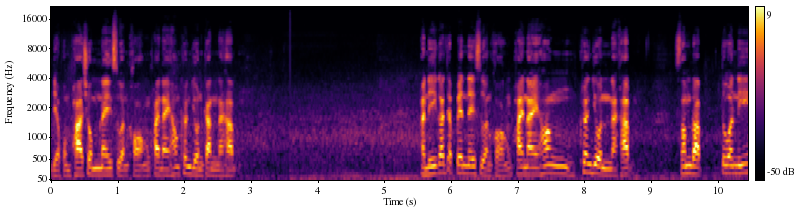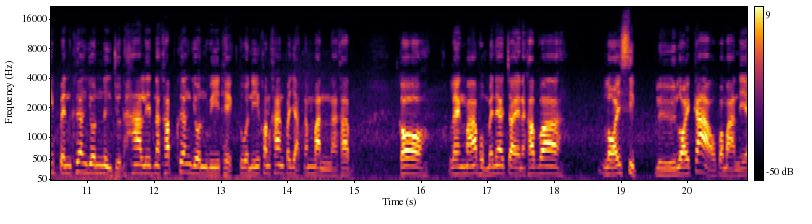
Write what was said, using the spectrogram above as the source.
เดี๋ยวผมพาชมในส่วนของภายในห้องเครื่องยนต์กันนะครับ อันนี้ก็จะเป็นในส่วนของภายในห้องเครื่องยนต์นะครับสำหรับตัวนี้เป็นเครื่องยนต์ 1.5 ลิตรนะครับ เครื่องยนต์ VTEC ตัวนี้ค่อนข้างประหยัดน้ำมันนะครับ ก็แรงม้าผมไม่แน่ใจนะครับว่า 110 หรือ 109 ประมาณนี้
